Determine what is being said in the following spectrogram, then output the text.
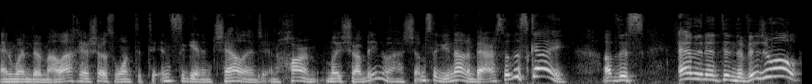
And when the Malach Hashem wanted to instigate and challenge and harm Moshe Rabbeinu, Hashem said, "You're not embarrassed of this guy, of this eminent individual.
